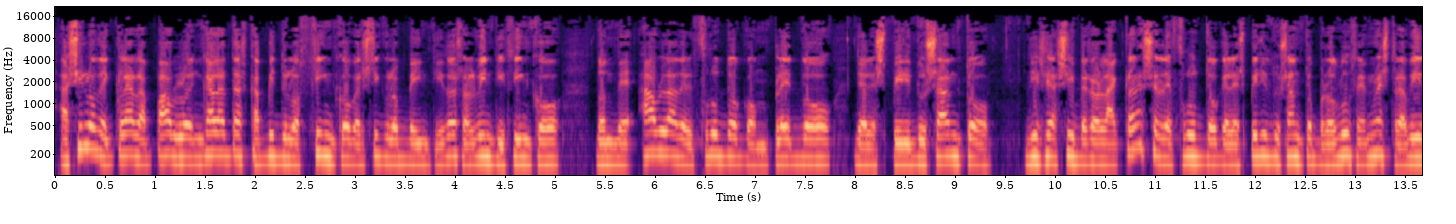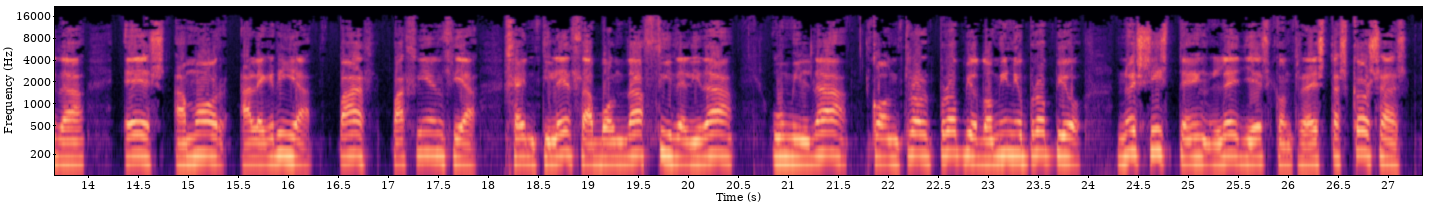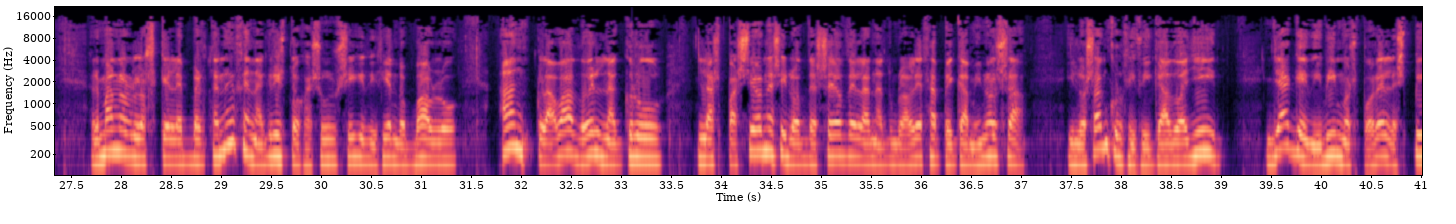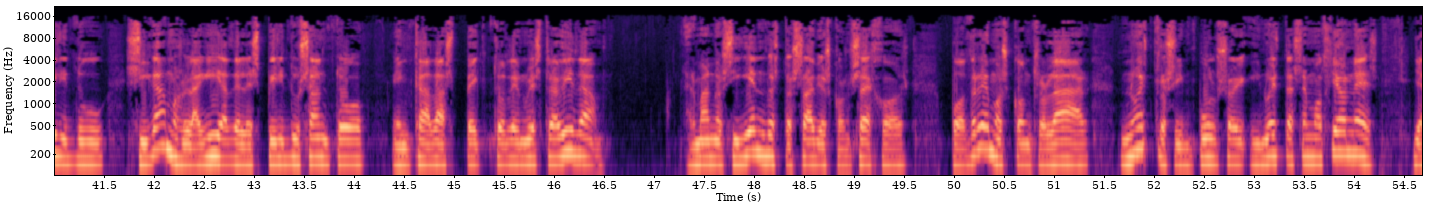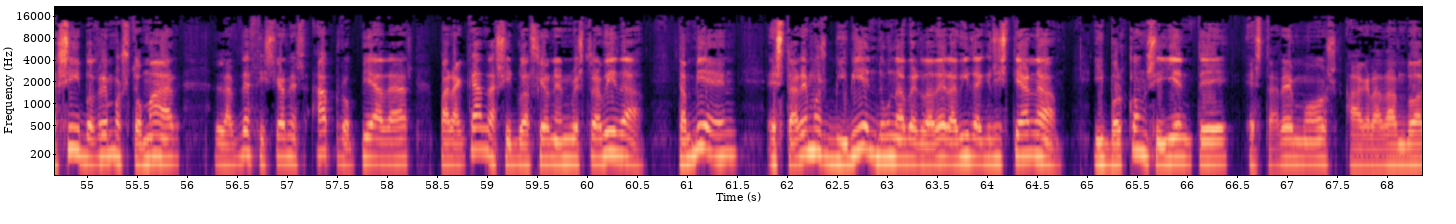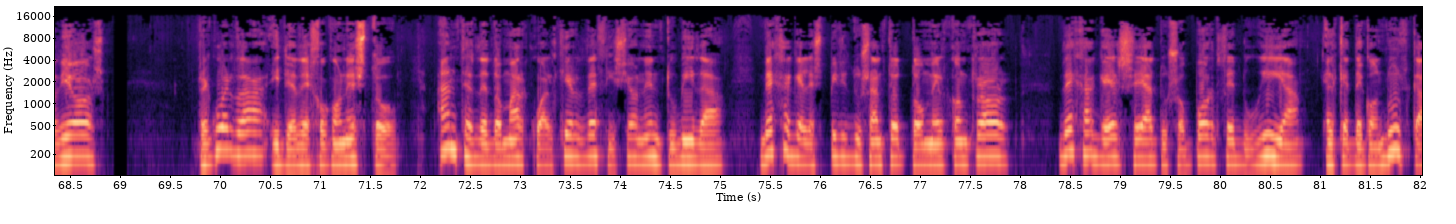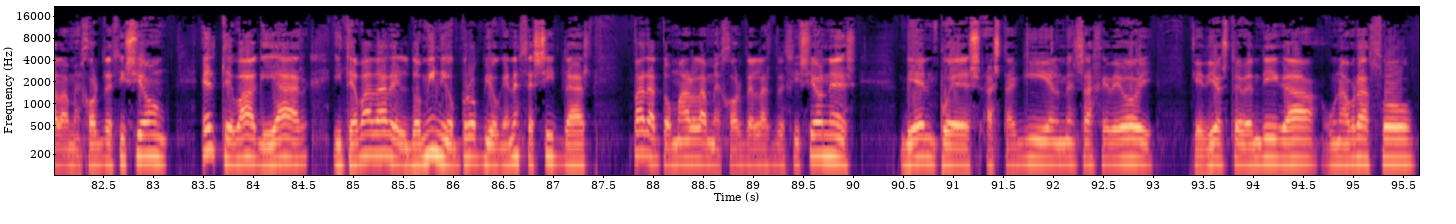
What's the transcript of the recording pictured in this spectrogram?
Así lo declara Pablo en Gálatas capítulo 5 versículos 22 al 25, donde habla del fruto completo del Espíritu Santo. Dice así, pero la clase de fruto que el Espíritu Santo produce en nuestra vida es amor, alegría, paz, paciencia, gentileza, bondad, fidelidad, humildad, control propio, dominio propio. No existen leyes contra estas cosas. Hermanos, los que le pertenecen a Cristo Jesús, sigue diciendo Pablo, han clavado en la cruz las pasiones y los deseos de la naturaleza pecaminosa y los han crucificado allí. Ya que vivimos por el Espíritu, sigamos la guía del Espíritu Santo en cada aspecto de nuestra vida. Hermanos, siguiendo estos sabios consejos, podremos controlar nuestros impulsos y nuestras emociones y así podremos tomar las decisiones apropiadas para cada situación en nuestra vida. También estaremos viviendo una verdadera vida cristiana y por consiguiente estaremos agradando a Dios. Recuerda, y te dejo con esto, antes de tomar cualquier decisión en tu vida, deja que el Espíritu Santo tome el control, deja que Él sea tu soporte, tu guía, el que te conduzca a la mejor decisión, Él te va a guiar y te va a dar el dominio propio que necesitas para tomar la mejor de las decisiones. Bien, pues hasta aquí el mensaje de hoy. Que Dios te bendiga. Un abrazo.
